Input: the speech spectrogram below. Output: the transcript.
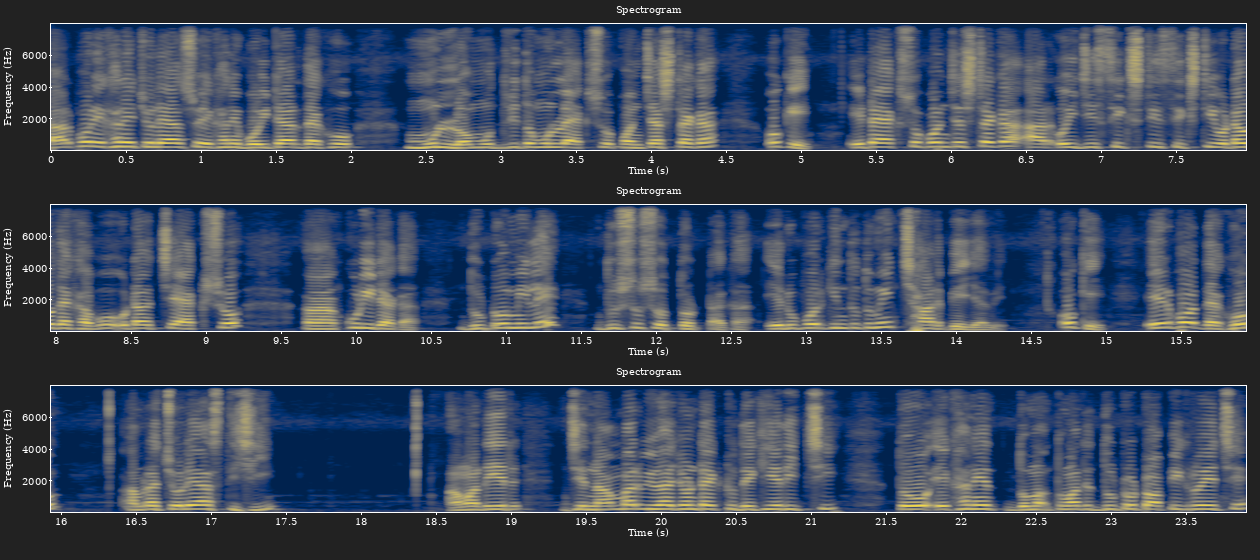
তারপর এখানে চলে আসো, এখানে বইটার দেখো মূল্য, মুদ্রিত মূল্য একশো পঞ্চাশ টাকা। ওকে এটা একশো পঞ্চাশ টাকা আর ওই যে সিক্সটি সিক্সটি ওটাও দেখাবো, ওটা হচ্ছে একশো কুড়ি টাকা। দুটো মিলে দুশো সত্তর টাকা। এর উপর কিন্তু তুমি ছাড় পেয়ে যাবে। ওকে এরপর দেখো, আমরা চলে আসতেছি। আমাদের যে নাম্বার বিভাজনটা একটু দেখিয়ে দিচ্ছি। তো এখানে তোমা- তোমাদের দুটো টপিক রয়েছে।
